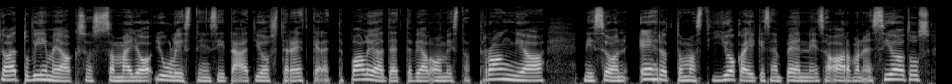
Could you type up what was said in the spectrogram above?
jaettu viime jaksossa. Mä jo julistin sitä, että jos te retkelette paljon ja te ette vielä omista trangiaa, niin se on ehdottomasti joka ikisen penninsä arvoinen sijoitus –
